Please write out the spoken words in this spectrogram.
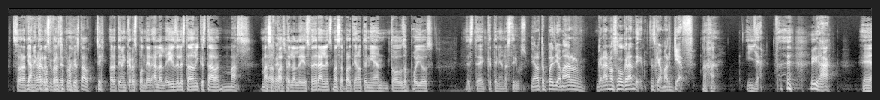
Entonces ahora Ya, tienen que fuera su responder. propio estado. Sí, ahora tienen que responder a las leyes del Estado en el que estaban, Más. más la aparte de las leyes federales, más aparte ya no tenían todos los apoyos este, que tenían las tribus. Ya no te puedes llamar gran oso grande. Tienes que llamar Jeff. Ajá. Y ya. Y ya. Eh,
